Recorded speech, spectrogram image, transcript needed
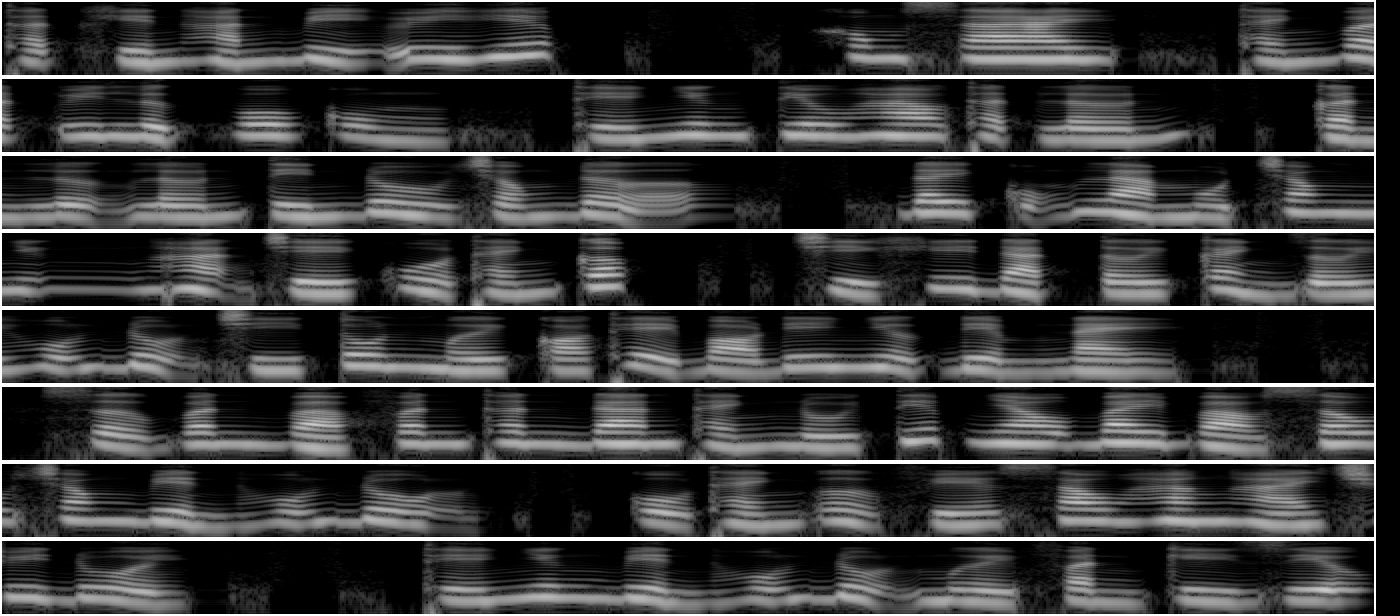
thật khiến hắn bị uy hiếp. Không sai, thánh vật uy lực vô cùng, thế nhưng tiêu hao thật lớn, cần lượng lớn tín đồ chống đỡ. Đây cũng là một trong những hạn chế của thánh cấp, chỉ khi đạt tới cảnh giới hỗn độn trí tôn mới có thể bỏ đi nhược điểm này. Sở Vân và phân thân đan thánh nối tiếp nhau bay vào sâu trong biển hỗn độn, cổ thánh ở phía sau hăng hái truy đuổi. Thế nhưng biển hỗn độn mười phần kỳ diệu,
